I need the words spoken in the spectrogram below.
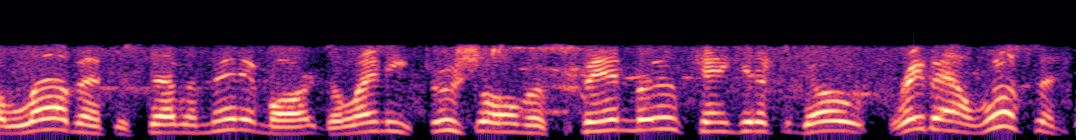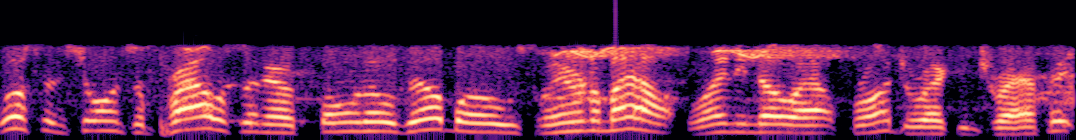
11 at the seven minute mark. Delaney Trussell on the spin move, can't get it to go. Rebound, Wilson. Wilson showing some prowess in there, throwing those elbows, clearing them out. Delaney No out front, directing traffic.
